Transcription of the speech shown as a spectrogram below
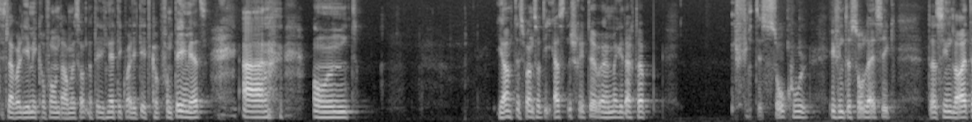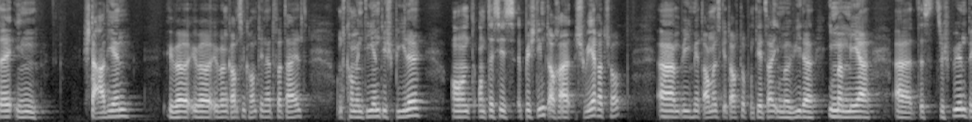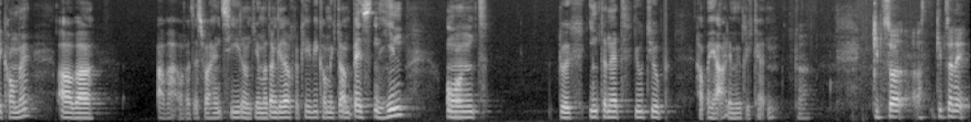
Das Lavalier-Mikrofon damals hat natürlich nicht die Qualität gehabt von dem jetzt. Äh, und ja, das waren so die ersten Schritte, weil ich mir gedacht habe, ich finde das so cool, ich finde das so lässig. Da sind Leute in Stadien über, über, über den ganzen Kontinent verteilt und kommentieren die Spiele. Und, und das ist bestimmt auch ein schwerer Job, äh, wie ich mir damals gedacht habe und jetzt auch immer wieder, immer mehr äh, das zu spüren bekomme. Aber, aber, aber das war ein Ziel und ich habe mir dann gedacht, okay, wie komme ich da am besten hin? Und durch Internet, YouTube hat man ja alle Möglichkeiten. Okay. Gibt es so, eine,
